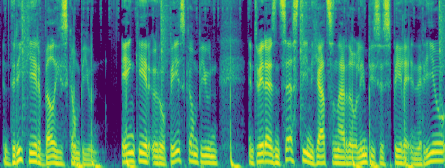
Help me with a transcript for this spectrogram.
Drie keer Belgisch kampioen. Eén keer Europees kampioen. In 2016 gaat ze naar de Olympische Spelen in Rio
